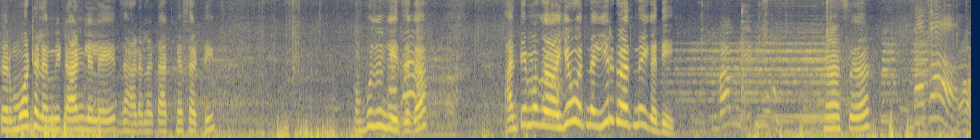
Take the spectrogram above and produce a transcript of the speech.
तर मोठ्याला मीठ आणलेलं आहे झाडाला टाकण्यासाठी. मग बुजून घ्यायचं का? आणि ते मग हे होत नाही इरगळत नाही का ते? मग ती लागेल किती वरून? हा हा.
